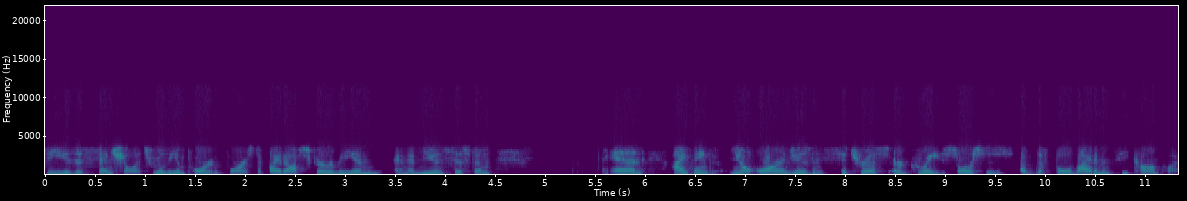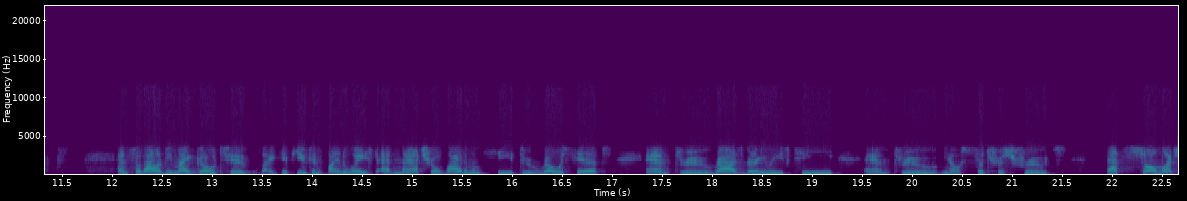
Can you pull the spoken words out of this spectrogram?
C is essential. It's really important for us to fight off scurvy and, and immune system. And I think, you know, oranges and citrus are great sources of the full vitamin C complex. And so that would be my go-to. Like if you can find ways to add natural vitamin C through rose hips and through raspberry leaf tea and through, you know, citrus fruits, that's so much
